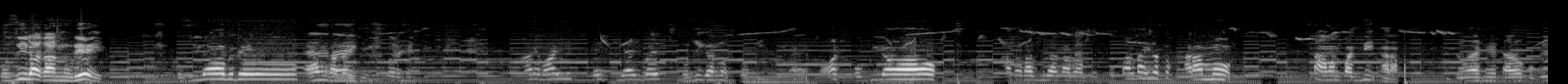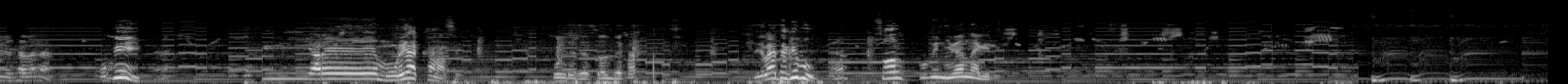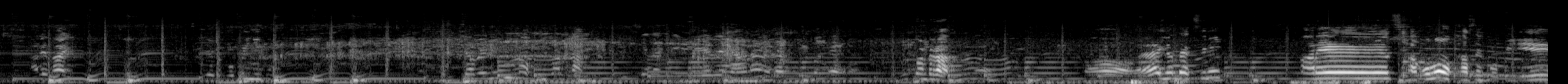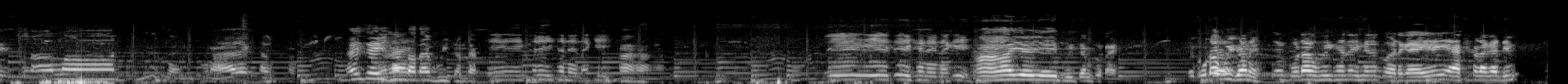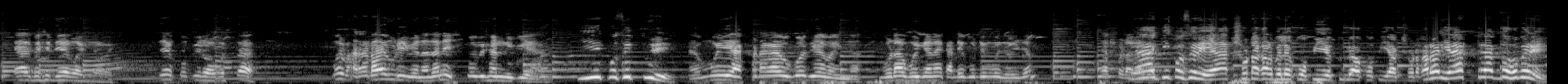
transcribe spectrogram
ফজিলা গানু রে ফজিলা বেটে কম গানাইছে আরে ভাই এই পিয়াজ ভাই ফজি গান ফজি আর ফজিলা খাতা গুড়া কাদা পাল্টা এটা তো খারাপ। মত আমার পাক দিয়ে খারাপ তোমার কারও কপি বেসাবে না? কপি? কপি আরে মোরে একখান আছে। কোনটা চল দেখা। জেলায় দেখিবু? হ্যাঁ। চল। কপি নিবেন নাকি? আরে ভাই কপি নিবু? যাবে নিবু না ফুলবান কন্ট্রাক্ট ও এইজন দেখছিনি আরে ছাগলও খাসে কপি রে। শালা কি যন্ত্রণা। আরে এই যে এইখান দাদায় ভুইখান দেখ। এখানে এখানে নাকি? হ্যাঁ হ্যাঁ হ্যাঁ। এই এই যে এখানে নাকি? হ্যাঁ এই এই ভুইখান কোটায় গোটা ভুইখানে। গোটা ওইখানে এখানে কয় টাকা? এই একশো টাকা দিন। এর বেশি দিয়ে যে কপির অবস্থা। মই ভাড়াটাই উড়িবে না জানিস? কপি খান নাকি হ্যাঁ। কি কছিস তুই রে? মই একশো টাকার উপর দিয়ে না। গোটা বইখানে কাটি কুটি মই ধরে যাম হ্যাঁ কি রে? একশো টাকার বেলে কপি তুলা কপি একশো টাকার আর এক ট্রাক তো হবে রে।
